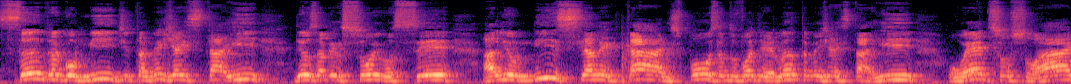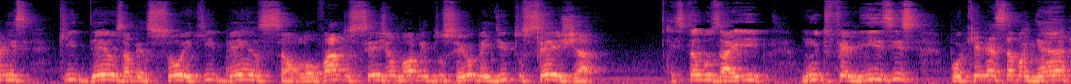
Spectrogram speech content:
Sandra Gomide também já está aí. Deus abençoe você. A Leonice Alencar, esposa do Vanderlan, também já está aí. O Edson Soares. Que Deus abençoe, que bênção. Louvado seja o nome do Senhor, bendito seja. Estamos aí muito felizes porque nessa manhã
